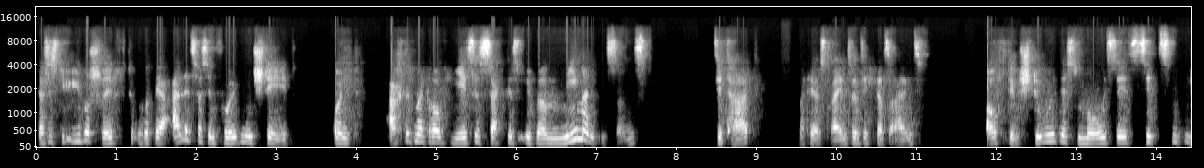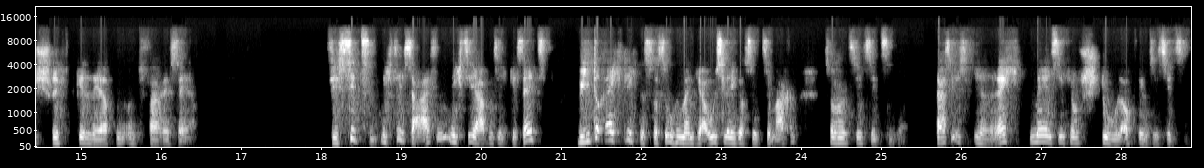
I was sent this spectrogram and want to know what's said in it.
Das ist die Überschrift, unter der alles, was im Folgenden steht. Und achtet mal drauf, Jesus sagt es über niemanden sonst, Zitat, Matthäus 23, Vers 1. Auf dem Stuhl des Moses sitzen die Schriftgelehrten und Pharisäer. Sie sitzen, nicht sie saßen, nicht sie haben sich gesetzt, widerrechtlich, das versuchen manche Ausleger so zu machen, sondern sie sitzen dort. Das ist ihr rechtmäßiger Stuhl, auf dem sie sitzen,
